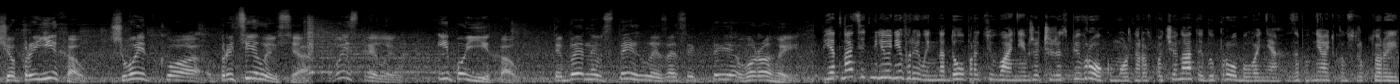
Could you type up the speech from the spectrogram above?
Що приїхав, швидко прицілився, вистрілив і поїхав. Тебе не встигли засікти вороги. 15 мільйонів гривень на доопрацювання. І вже через півроку можна розпочинати випробування, запевняють конструктори.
